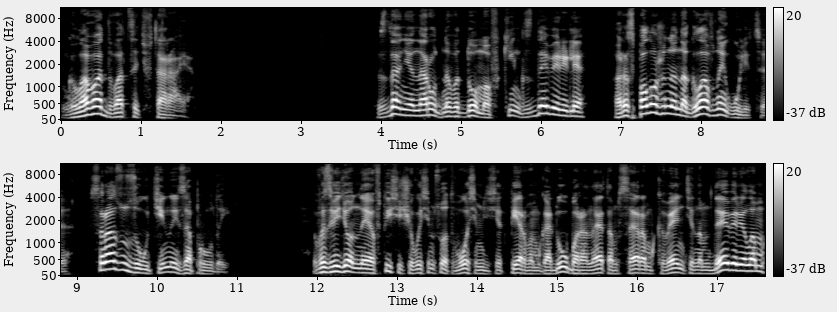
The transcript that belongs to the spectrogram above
Глава 22 Здание Народного дома в Кингсдевериле расположено на главной улице, сразу за утиной запрудой. Возведенное в 1881 году баронетом сэром Квентином Деверилом,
